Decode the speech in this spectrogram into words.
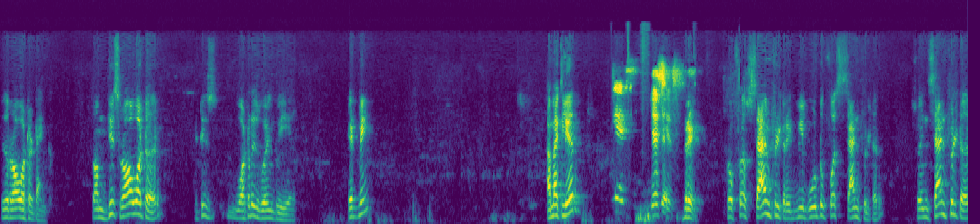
This is a raw water tank. From this raw water, it is water is going to here. Get me? Am I clear? Yes. Yes, yes. Great. So for sand filter, it will go to first sand filter. So in sand filter,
